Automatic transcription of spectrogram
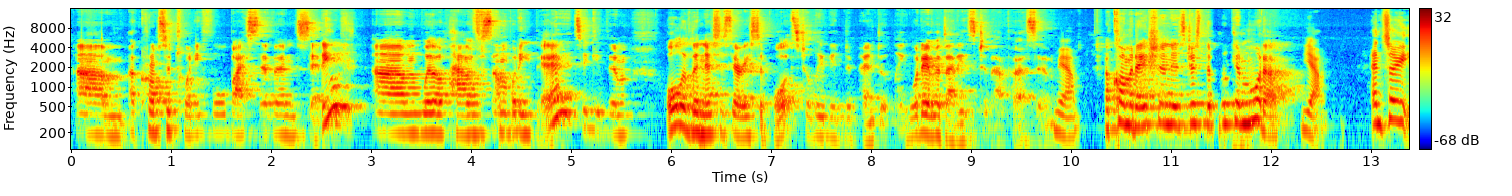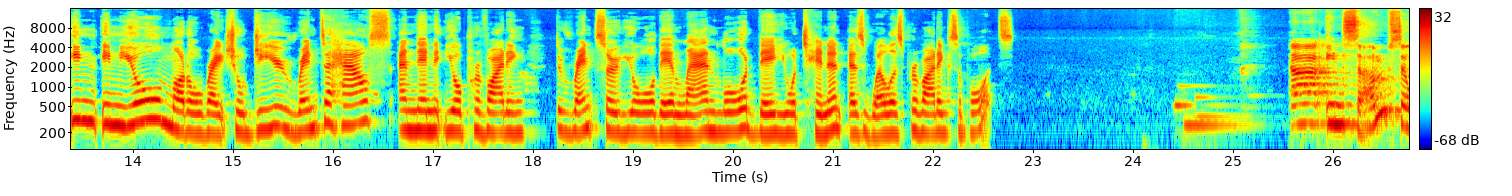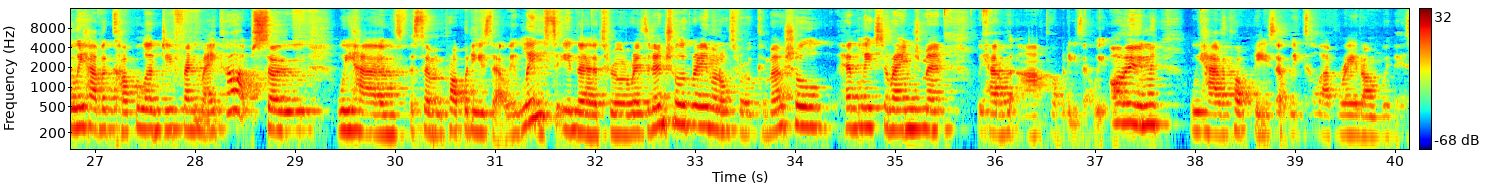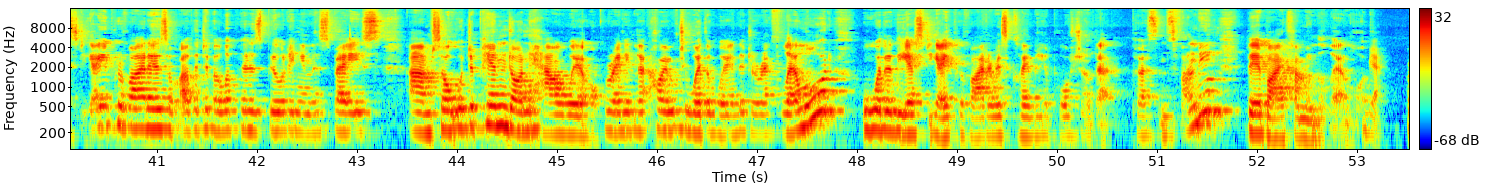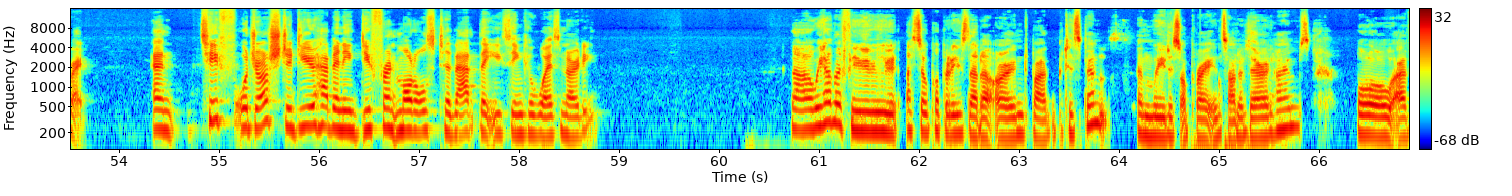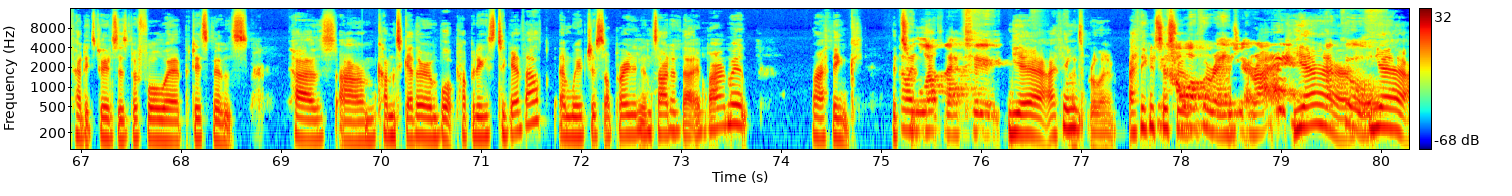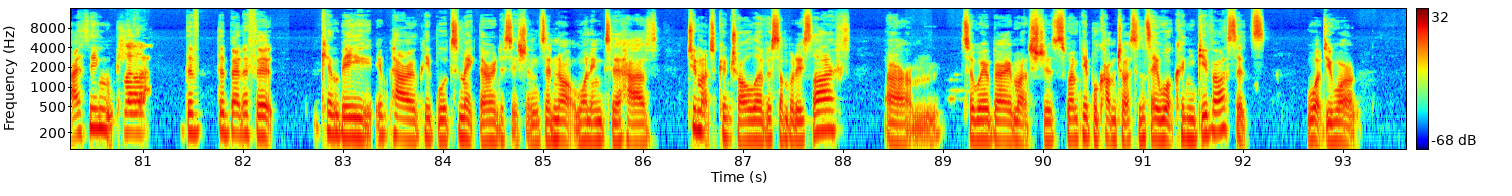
um, across a 24 by 7 setting um, where they'll have somebody there to give them all of the necessary supports to live independently, whatever that is to that person. Yeah. Accommodation is just the brick and mortar. Yeah. And so in in your model, Rachel, do you rent a house and then you're providing the rent so you're their landlord, they're your tenant as well as providing supports? Uh, in some, so we have a couple of different makeups. So we have some properties that we lease either through a residential agreement or through a commercial head lease arrangement. We have uh, properties that we own. We have properties that we collaborate on with SDA providers or other developers building in the space. Um, so it would depend on how we're operating that home to whether we're the direct landlord or whether the SDA provider is claiming a portion of that person's funding, thereby becoming the landlord. Yeah. And Tiff or Josh, did you have any different models to that that you think are worth noting? Uh, we have a few SIL properties that are owned by the participants and we just operate inside of their own homes. Or I've had experiences before where participants have um, come together and bought properties together and we've just operated inside of that environment. I think it's Oh, I love that too. yeah, I think That's brilliant. I think it's just real- Co-op arrangement, right? yeah, cool. yeah. I think the the benefit can be empowering people to make their own decisions and not wanting to have too much control over somebody's life. Um, so we're very much just when people come to us and say, "What can you give us?" It's what do you want,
